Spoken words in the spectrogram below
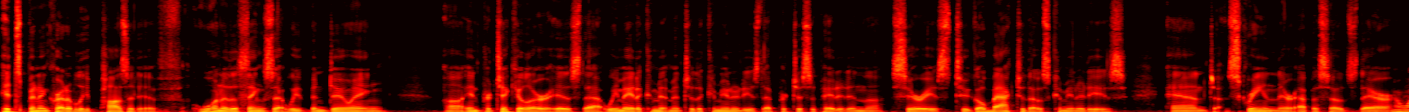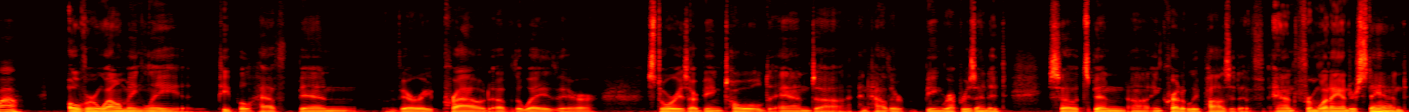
It's been incredibly positive. positive. One of the things that we've been doing uh, in particular is that we made a commitment to the communities that participated in the series to go back to those communities and screen their episodes there. Oh, wow overwhelmingly, people have been very proud of the way their stories are being told and uh, and how they're being represented. So it's been uh, incredibly positive. And from what I understand,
